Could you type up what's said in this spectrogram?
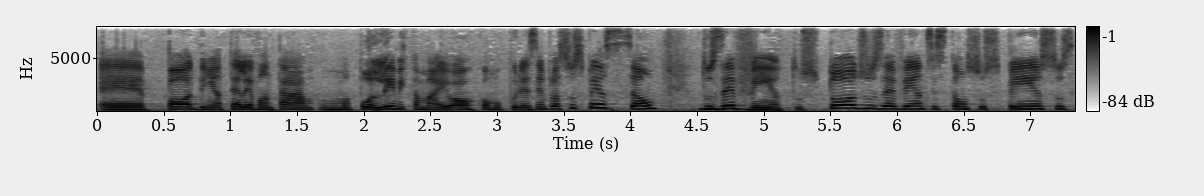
é, podem até levantar uma polêmica maior, como por exemplo a suspensão dos eventos. Todos os eventos estão suspensos.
